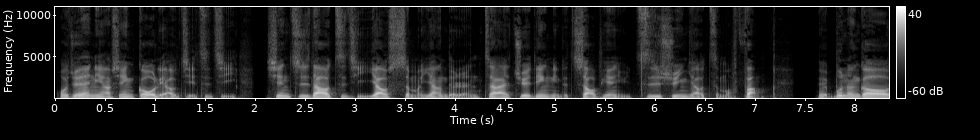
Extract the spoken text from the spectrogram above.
我觉得你要先够了解自己，先知道自己要什么样的人，再来决定你的照片与资讯要怎么放。对，不能够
